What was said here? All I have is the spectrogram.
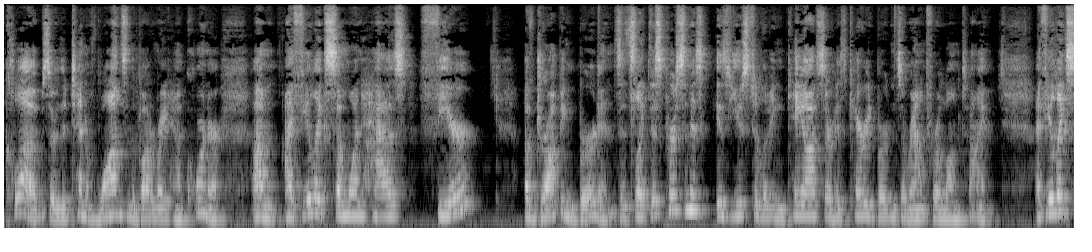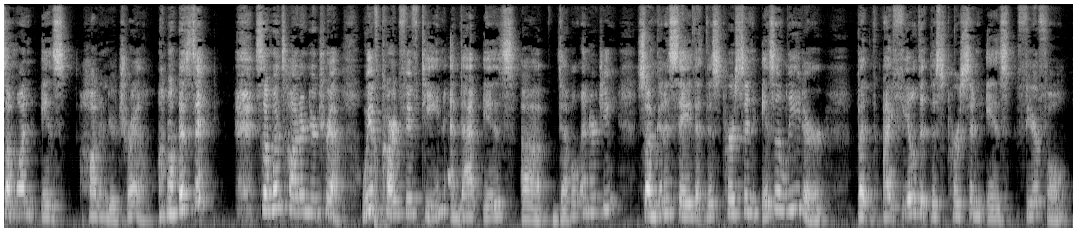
clubs or the 10 of wands in the bottom right hand corner, um, I feel like someone has fear of dropping burdens. It's like this person is, is used to living in chaos or has carried burdens around for a long time. I feel like someone is hot on your trail. I want to say someone's hot on your trail. We have card 15 and that is uh, devil energy. So I'm going to say that this person is a leader, but I feel that this person is fearful,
